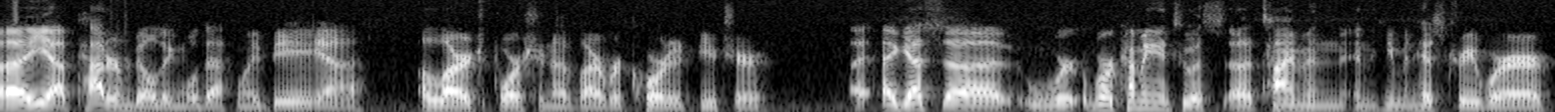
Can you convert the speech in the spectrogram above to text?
Uh, yeah, pattern building will definitely be uh, a large portion of our recorded future. I, I guess uh, we're we're coming into a, a time in, in, human history where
